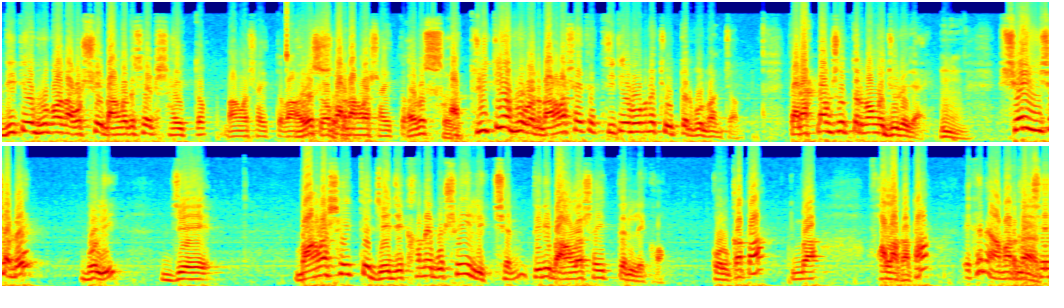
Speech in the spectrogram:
দ্বিতীয় ভুবন অবশ্যই বাংলাদেশের সাহিত্য বাংলা সাহিত্য। ওপার বাংলা সাহিত্য। অবশ্যই। আর তৃতীয় ভুবন বাংলা সাহিত্যের তৃতীয় ভুবন হচ্ছে উত্তর পূর্বাঞ্চল। তার একটা অংশ উত্তরবঙ্গ জুড়ে যায়। সেই হিসাবে বলি যে বাংলা সাহিত্যে যে যেখানে বসেই লিখছেন তিনি বাংলা সাহিত্যের লেখক। কলকাতা কিংবা ফালাকাটা এখানে আমার কাছে।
